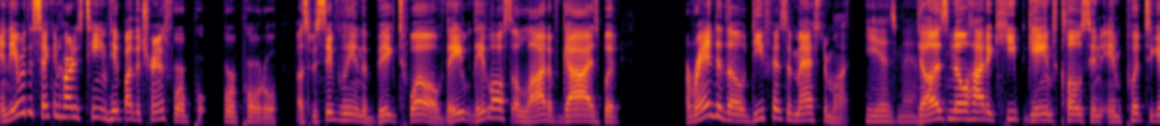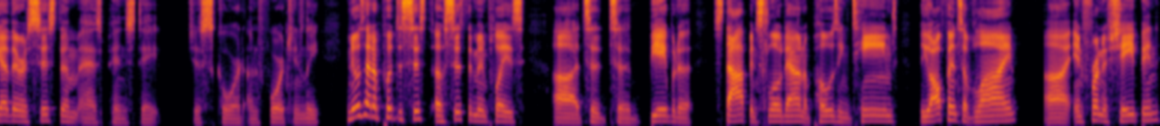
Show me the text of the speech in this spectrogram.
and they were the second hardest team hit by the transfer portal, uh, specifically in the Big 12. They they lost a lot of guys, but Aranda though defensive mastermind. He is man. Does know how to keep games close and, and put together a system as Penn State just scored. Unfortunately, he knows how to put the system, a system in place uh, to to be able to stop and slow down opposing teams. The offensive line uh, in front of Shapen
